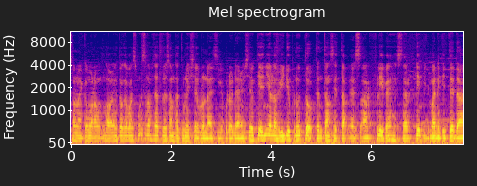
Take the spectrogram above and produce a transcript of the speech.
Assalamualaikum warahmatullahi wabarakatuh. Khabar semua Salam sejahtera Salam satu Malaysia Brunei Singapura dan Indonesia Okey ini adalah video penutup Tentang setup SR Flip eh. SR Flip di mana kita dah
